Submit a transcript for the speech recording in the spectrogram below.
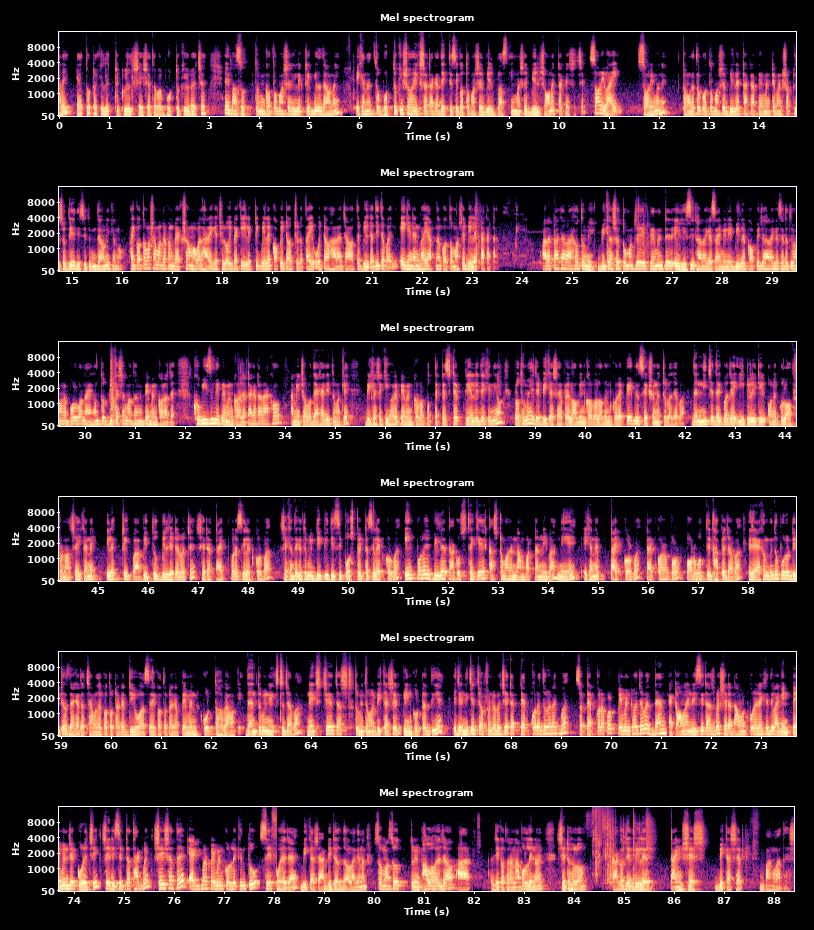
আরে এত টাকা ইলেকট্রিক বিল সেই সাথে আবার ভর্তুকিও রয়েছে। এই মাসুদ, তুমি গত মাসের ইলেকট্রিক বিল দাও নাই। এখানে তো ভর্তুকি সহ এক্সট্রা টাকা দেখতেছি গত মাসের বিল প্লাস এই মাসের বিল সহ অনেক টাকা এসেছে। সরি ভাই। সরি মানে? তোমাকে তো গত মাসের বিলের টাকা পেমেন্ট টেমেন্ট সব কিছু দিয়ে দিছি, তুমি দাওনি কেন? ভাই, গত মাসে আমার যখন ব্যাগ সহ মোবাইল হারিয়ে গেছিল, ওই ব্যাগে ইলেকট্রিক বিলের কপিটাও ছিল, তাই ওইটাও হারা যাওয়াতে বিলটা দিতে পারিনি। এই যে নেন ভাই, আপনার গত মাসের বিলের টাকাটা। আরে টাকা রাখো তুমি। বিকাশে তোমার যে পেমেন্টের এই রিসিট হারাই গেছে আই মিন এই বিলের কপি যে হারাই গেছে, এটা তুমি আমরা বলব না। এখন তো বিকাশের মাধ্যমে পেমেন্ট করা যায়। খুব ইজিলি পেমেন্ট করা যায়। টাকাটা রাখো, আমি চলো দেখাই দিই তোমাকে বিকাশে কীভাবে পেমেন্ট করব। প্রত্যেকটা স্টেপ ক্লিয়ারলি দেখে নিও। প্রথমে যে বিকাশ অ্যাপে লগ ইন করব লগ ইন করে পে বিল সেকশনে চলে যাবা। দেন নিচে দেখবা যে ইউটিলিটির অনেকগুলো অপশন আছে। এখানে ইলেকট্রিক বা বিদ্যুৎ বিল যেটা রয়েছে, সেটা টাইপ করে সিলেক্ট করবা। সেখান থেকে তুমি ডিপিডিসি পোস্টপেডটা সিলেক্ট করবা। এরপরে বিলের কাগজ থেকে কাস্টমারের নাম্বারটা নিবা। নিয়ে এখানে টাইপ করবা। টাইপ করার পর পরবর্তী ধাপে যাবা। এই যে এখন কিন্তু পুরো ডিটেলস দেখা যাচ্ছে, আমাদের কত টাকা ডিউ আছে, কত টাকা পেমেন্ট করতে হবে আমাকে। দেন তুমি নেক্সট যাবা। নেক্সট যে জাস্ট তুমি তোমার বিকাশের পিন কোডটা দিয়ে, এই যে নিচের যে অপশনটা রয়েছে, এটা ট্যাপ করে ধরে রাখবা। সো ট্যাপ করার পর পেমেন্ট হয়ে যাবে। দেন একটা অনলাইন রিসিট আসবে, সেটা ডাউনলোড করে রেখে দিও আই মিন পেমেন্ট যে করেছি, সেই রিসিপ্টটা থাকবে। সেই সাথে একবার পেমেন্ট করলে কিন্তু সেফ হয়ে যায়। বিকাশে আর ডিটেলস দেওয়া লাগে না। সো মাসুদ, তুমি ভালো হয়ে যাও। আর যে কথাটা না বললেই নয় সেটা হলো কাগজের বিলের টাইম শেষ বিকাশের বাংলাদেশ।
